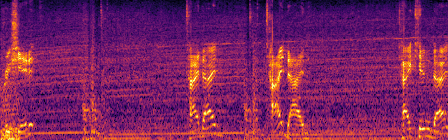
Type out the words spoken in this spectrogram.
Appreciate it. Ty died. Ty died. Ty Kim died.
